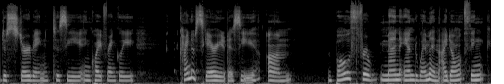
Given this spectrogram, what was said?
disturbing to see, and quite frankly, kind of scary to see, um, both for men and women. I don't think.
